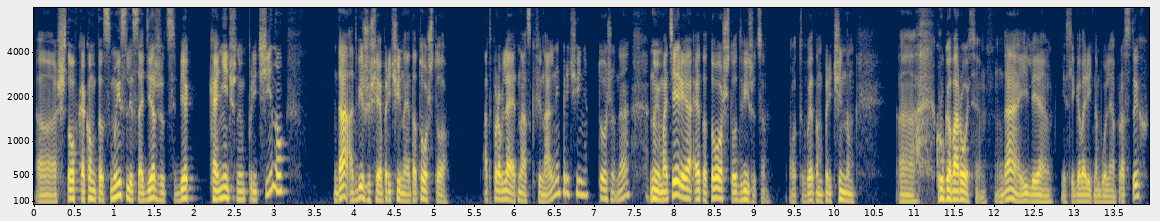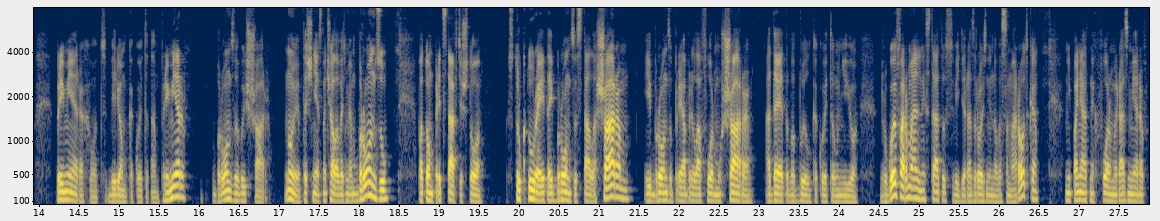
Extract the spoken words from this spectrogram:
а, что в каком-то смысле содержит в себе конечную причину, да, а движущая причина — это то, что отправляет нас к финальной причине тоже, да, ну и материя — это то, что движется. Вот в этом причинном э, круговороте, да, или, если говорить на более простых примерах, вот берем какой-то там пример, бронзовый шар. Ну, точнее, сначала возьмем бронзу, потом представьте, что структура этой бронзы стала шаром, и бронза приобрела форму шара, а до этого был какой-то у нее другой формальный статус в виде разрозненного самородка непонятных форм и размеров.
